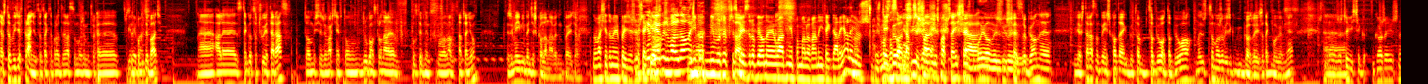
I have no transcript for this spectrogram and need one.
aż to wyjdzie w praniu, to tak naprawdę teraz możemy trochę sobie Gdybać. pogdybać, e, ale z tego co czuję teraz, to myślę, że właśnie w tą drugą stronę, ale w pozytywnym znaczeniu, że mniej mi będzie szkoda nawet, bym powiedział. No właśnie to miałem powiedzieć, że już jak Jak, jak już walnąłeś, mimo, to... mimo, że wszystko Tak. jest zrobione, ładnie pomalowane i tak dalej, ale już, Już gdzieś była ta Już, już, ma, już ma przejścia, bojowy już, już był. chrzest zrobiony, wiesz, teraz no będzie szkoda, jakby to, co było, to było, no już co może być gorzej, że tak powiem, nie? No, E, rzeczywiście, go, gorzej już no,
